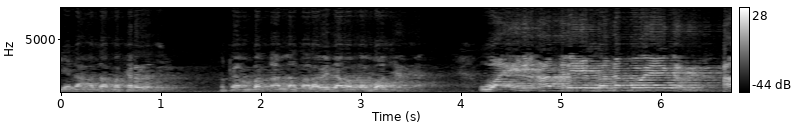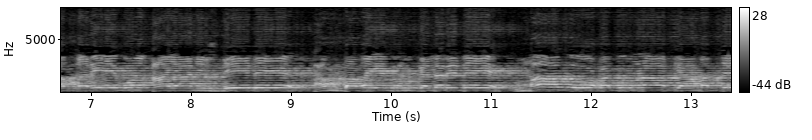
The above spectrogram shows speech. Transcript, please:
یا دا عذاب بکره راځي نو پیغمبر ته الله تعالی وی ورته واضح کړه وَإِنْ أَدْرِي فَنَبُوئِكَمْ أَقْرِيبٌ آیانز دے دے ام بغیدن کلر دے ما توعدونا قیامت سے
